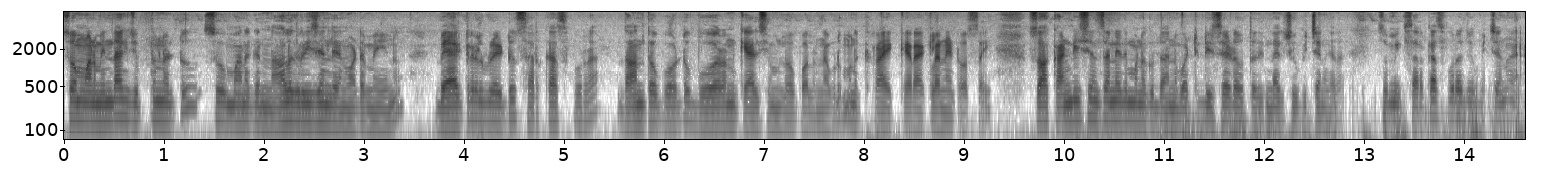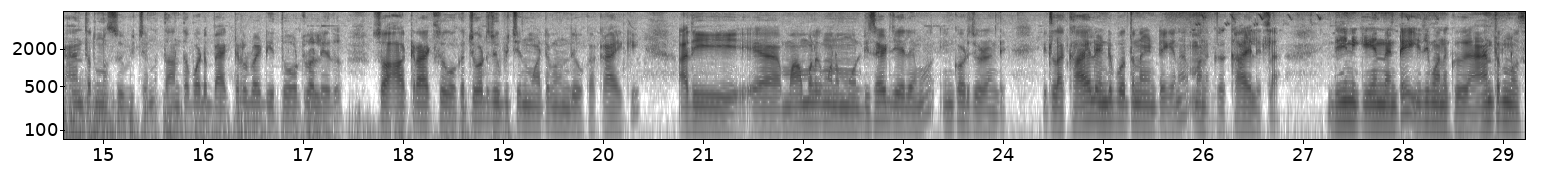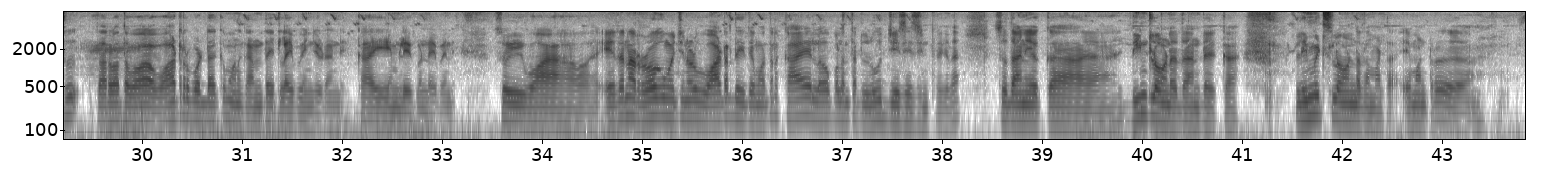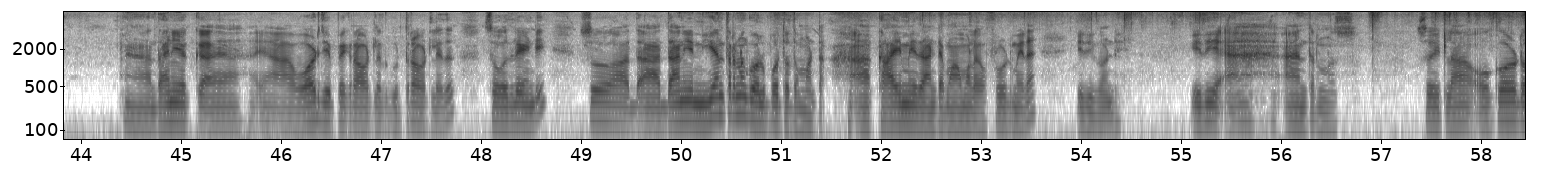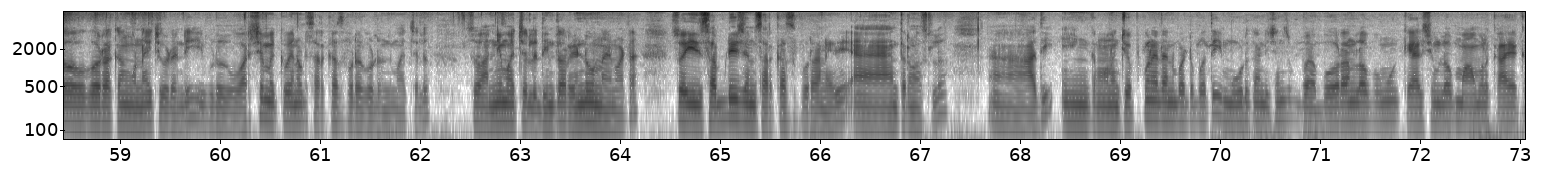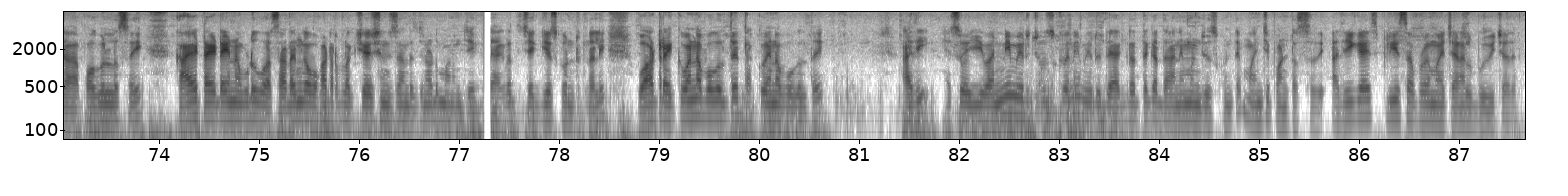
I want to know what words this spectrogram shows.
సో మనం ఇందాక చెప్తున్నట్టు సో మనకు నాలుగు రీజన్లు అనమాట మెయిన్. బ్యాక్టీరియల్ బ్లైట్ సర్కాస్పుర దాంతోపాటు బోరన్ కాల్షియం లోపాలు ఉన్నప్పుడు మనకు క్రాక్ కెరాక్లు అనేవి వస్తాయి. సో ఆ కండిషన్స్ అనేది మనకు దాన్ని బట్టి డిసైడ్ అవుతుంది. ఇందాక చూపించాను కదా. సో మీకు సర్కాస్పుర చూపించాను యాంథర్నస్ చూపించాను. దాంతోపాటు బ్యాక్టీరియల్ బ్లైట్ ఈ తోటలో లేదు. సో ఆ క్రాక్స్ ఒక చోట చూపించింది మాత్రమే ఉంది ఒక కాయకి. అది మామూలుగా మనము డిసైడ్ చేయలేము. ఇంకోటి చూడండి. ఇట్లా కాయలు ఎండిపోతున్నాయంటే కనుక మనకు కాయలు ఇట్లా దీనికి ఏంటంటే ఇది మనకు యాంథ్రనోస్ తర్వాత వా వాటర్ పడ్డాక మనకు అంతా ఇట్లా అయిపోయింది చూడండి. కాయ ఏం లేకుండా అయిపోయింది. సో ఈ వా ఏదైనా రోగం వచ్చినప్పుడు వాటర్ దిగితే మాత్రం కాయ లోపలంతా లూజ్ చేసేసి ఉంటుంది కదా. సో దాని యొక్క దీంట్లో ఉండదు దాంట్లో యొక్క లిమిట్స్లో ఉండదు అనమాట ఏమంటారు దాని యొక్క వర్డ్ చెప్పేకి రావట్లేదు గుర్తు రావట్లేదు. సో వదిలేయండి. సో దాని నియంత్రణ కోల్పోతుంది అన్నమాట ఆ కాయ మీద అంటే మామూలుగా ఫ్రూట్ మీద ఇదిగోండి. ఇది యాంథర్నోస్ సో ఇట్లా ఒక్కోటి ఒక్కో రకంగా ఉన్నాయి చూడండి. ఇప్పుడు వర్షం ఎక్కువైనప్పుడు సర్కాస్పుర కూడా ఉంది మచ్చలు. సో అన్ని మచ్చలు దీంట్లో రెండు ఉన్నాయన్నమాట. సో ఈ సబ్ డివిజన్ సర్కాస్పుర అనేది యాంథ్రనస్లో అది. ఇంకా మనం చెప్పుకునే దాన్ని బట్టి పోతే ఈ మూడు కండిషన్స్ బోరాన్ లోపము కాల్షియం లోపం మామూలు కాయ పగుళ్ళు వస్తాయి. కాయ టైట్ అయినప్పుడు సడన్గా వాటర్ ఫ్లక్చుయేషన్స్ వచ్చినప్పుడు మనం జాగ్రత్త చెక్ చేసుకుంటుండాలి. వాటర్ ఎక్కువైనా పొగులుతాయి తక్కువైనా పగులుతాయి. అది. సో ఇవన్నీ మీరు చూసుకొని మీరు జాగ్రత్తగా దానిమ్మని చూసుకుంటే మంచి పంట వస్తుంది అది guys please support my channel Bhuvi చదువు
